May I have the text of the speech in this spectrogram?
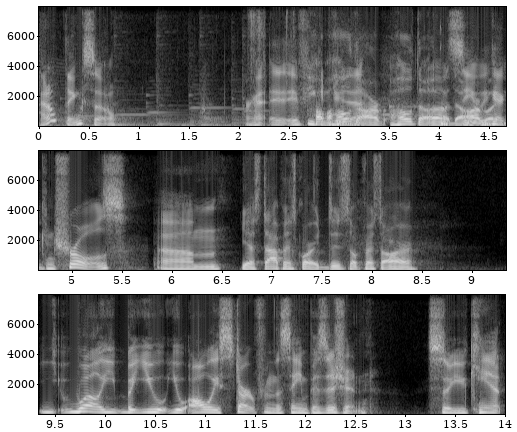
I don't think so. If you can hold that. the R hold the uh Let's the see. R We button. got controls. Um, yeah, stop and squirt. So press the R. well, but you you always start from the same position, so you can't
